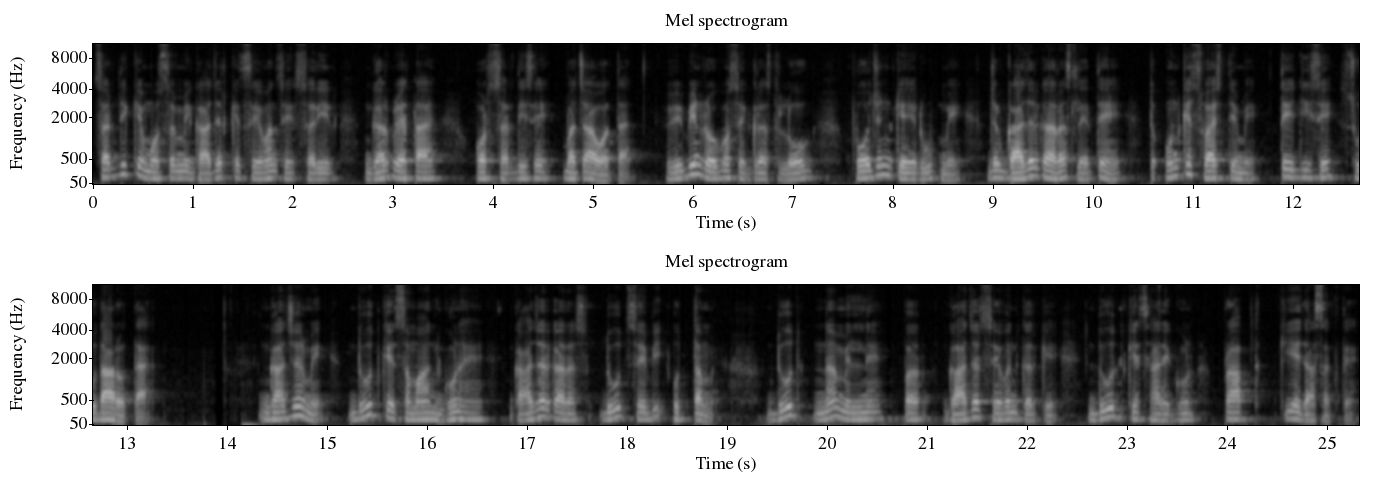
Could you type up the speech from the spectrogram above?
सर्दी के मौसम में गाजर के सेवन से शरीर गर्म रहता है और सर्दी से बचाव होता है। विभिन्न रोगों से ग्रस्त लोग भोजन के रूप में जब गाजर का रस लेते हैं तो उनके स्वास्थ्य में तेज़ी से सुधार होता है। गाजर में दूध के समान गुण हैं। गाजर का रस दूध से भी उत्तम है। दूध न मिलने पर गाजर सेवन करके दूध के सारे गुण प्राप्त किए जा सकते हैं।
